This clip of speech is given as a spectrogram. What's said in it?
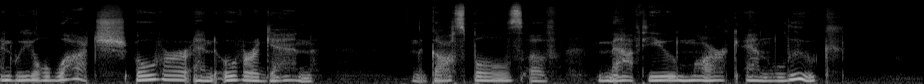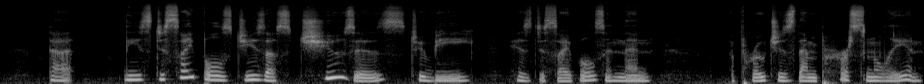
And we'll watch over and over again in the Gospels of Matthew, Mark, and Luke that these disciples Jesus chooses to be his disciples and then approaches them personally and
